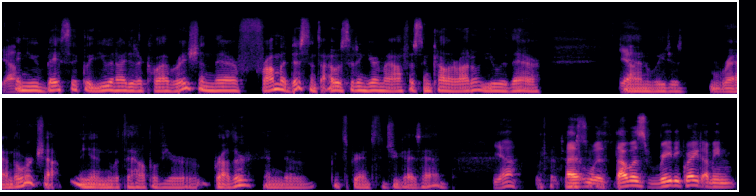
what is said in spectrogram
yeah. And you basically, you and I did a collaboration there from a distance. I was sitting here in my office in Colorado. You were there. Yeah. And we just ran the workshop and with the help of your brother and the experience that you guys had. Yeah. It was, that was really great. I mean,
